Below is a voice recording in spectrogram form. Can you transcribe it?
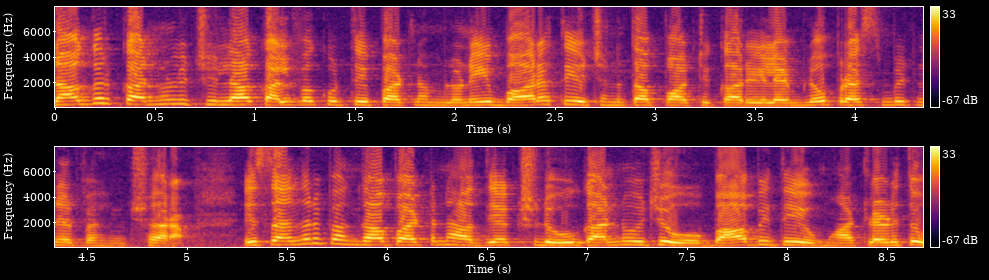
నాగర్ కర్నూలు జిల్లా కల్వకుర్తి పట్టణంలోని భారతీయ జనతా పార్టీ కార్యాలయంలో ప్రెస్ మీట్ నిర్వహించారు. ఈ సందర్భంగా పట్టణ అధ్యక్షుడు గన్నోజు బాబిదేవ్ మాట్లాడుతూ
